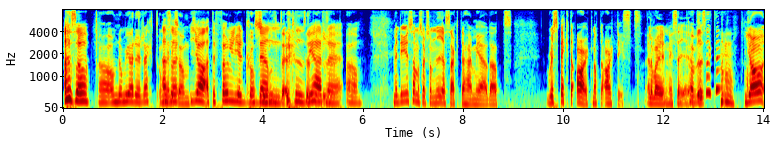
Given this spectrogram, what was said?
alltså, Ja, om de gör det rätt, om alltså liksom... ja att det följer konsulter, den typ, tidigare, princip. Ja. ja. Men det är ju samma sak som ni har sagt det här med att respect the art, not the artist. Eller vad är det ni säger? Har vi sagt det? Ja,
